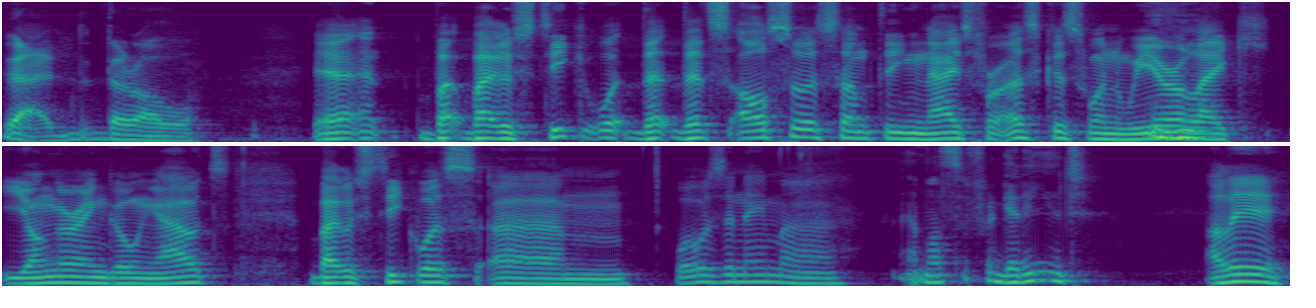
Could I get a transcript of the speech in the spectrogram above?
yeah, they're all. Yeah, and, but bar Rustique, what that that's also something nice for us because when we are Mhm. like younger and going out, bar Rustique was um what was the name? Uh, I'm also forgetting it. Allee.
